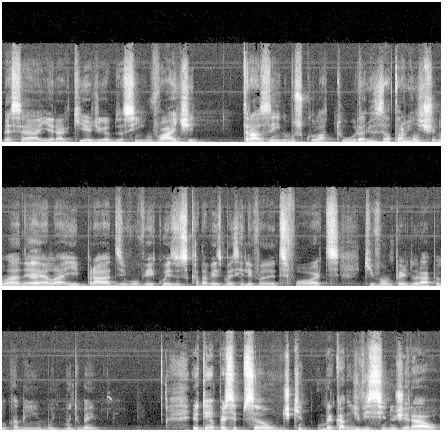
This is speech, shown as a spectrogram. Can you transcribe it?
nessa hierarquia, digamos assim, vai te trazendo musculatura para continuar é. nela é. e para desenvolver coisas cada vez mais relevantes, fortes, que vão perdurar pelo caminho. Muito, muito bem. Eu tenho a percepção de que o mercado de VC no geral,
